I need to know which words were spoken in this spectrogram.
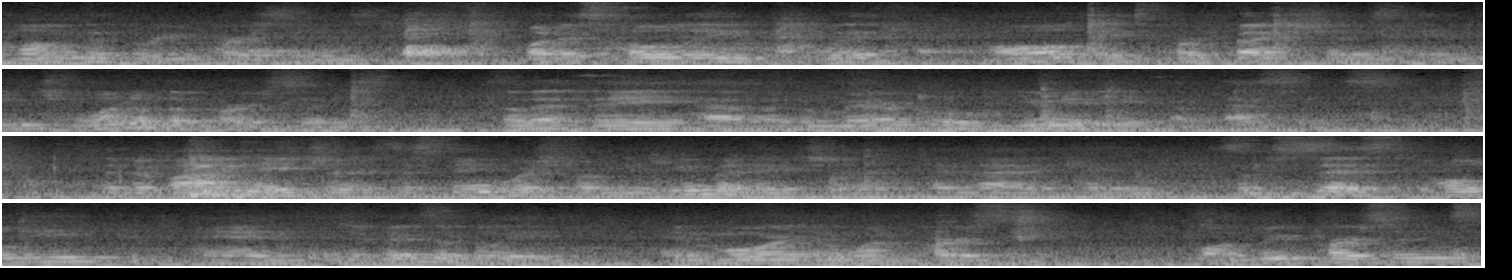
among the three persons, but is wholly with all its perfections in each one of the persons, so that they have a numerical unity of essence. The divine nature is distinguished from the human nature in that it can subsist wholly and indivisibly in more than one person. While three persons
